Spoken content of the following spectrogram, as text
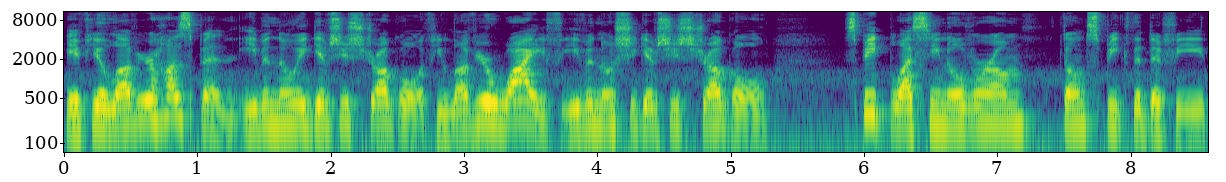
If you love your husband, even though he gives you struggle, if you love your wife, even though she gives you struggle, speak blessing over them. Don't speak the defeat.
